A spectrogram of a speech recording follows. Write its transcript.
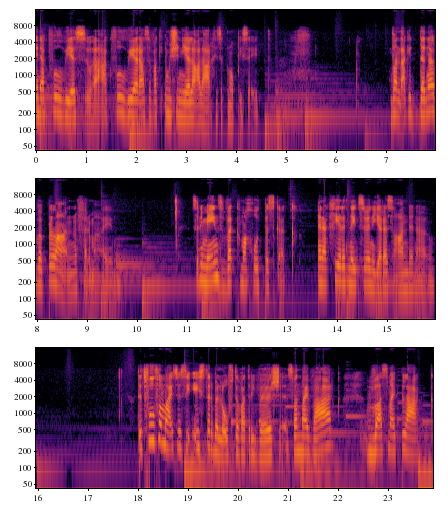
en ek voel weer so. Ek voel weer asof ek emosionele allergiese knoppies het want ek het dinge beplan vir my. So die mens wik maar God beskik en ek gee dit net so in die Here se hande nou. Dit voel vir my soos die Ester belofte wat reverse is want my werk was my plek.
